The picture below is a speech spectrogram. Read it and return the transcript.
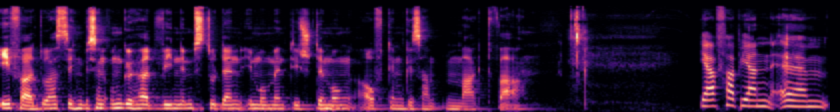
Eva, du hast dich ein bisschen umgehört. Wie nimmst du denn im Moment die Stimmung auf dem gesamten Markt wahr? Ja, Fabian, ähm,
